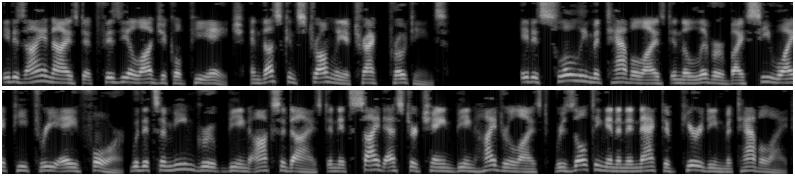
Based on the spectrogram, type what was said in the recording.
It is ionized at physiological pH, and thus can strongly attract proteins. It is slowly metabolized in the liver by CYP3A4, with its amine group being oxidized and its side ester chain being hydrolyzed, resulting in an inactive pyridine metabolite.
